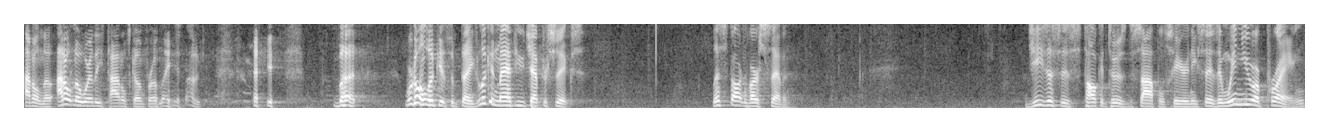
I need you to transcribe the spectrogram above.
I don't know. I don't know where these titles come from. but we're going to look at some things. Look in Matthew chapter 6. Let's start in verse 7. Jesus is talking to his disciples here, and he says, And when you are praying,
